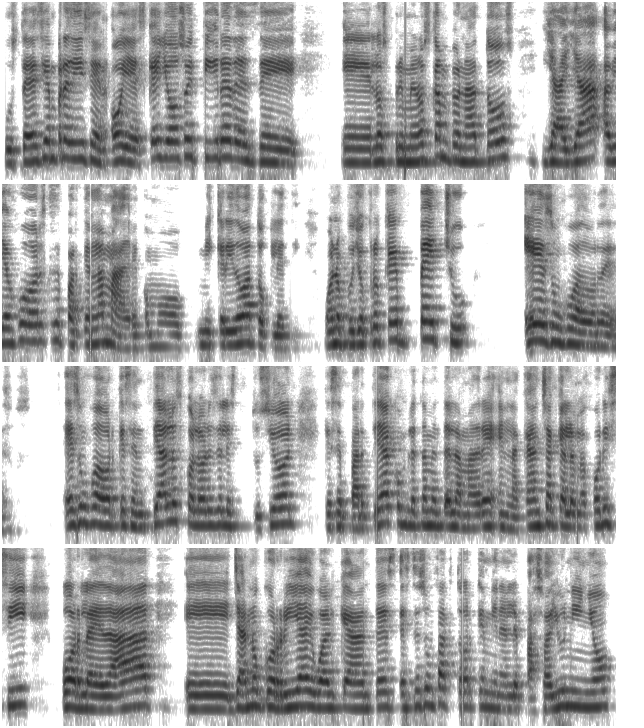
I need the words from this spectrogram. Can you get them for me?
ustedes siempre dicen, oye, es que yo soy tigre desde eh, los primeros campeonatos y allá habían jugadores que se partían la madre, como mi querido Batocleti. Bueno, pues yo creo que Pechu es un jugador de esos. Es un jugador que sentía los colores de la institución, que se partía completamente la madre en la cancha, que a lo mejor y sí, por la edad, eh, ya no corría igual que antes. Este es un factor que, miren, le pasó a un niño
